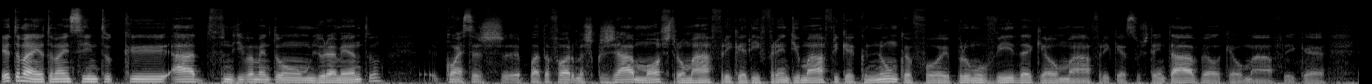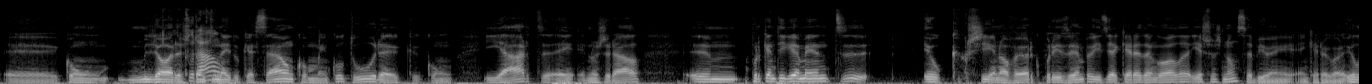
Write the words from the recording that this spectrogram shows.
Eu também, eu também sinto que há definitivamente um melhoramento com essas eh, plataformas que já mostram uma África diferente e uma África que nunca foi promovida, que é uma África sustentável, que é uma África eh, com melhoras Cultural. tanto na educação como em cultura que, com, e arte eh, no geral. Um, porque antigamente eu que cresci em Nova Iorque, por exemplo, eu dizia que era de Angola e as pessoas não sabiam em, em que era Angola, eu,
